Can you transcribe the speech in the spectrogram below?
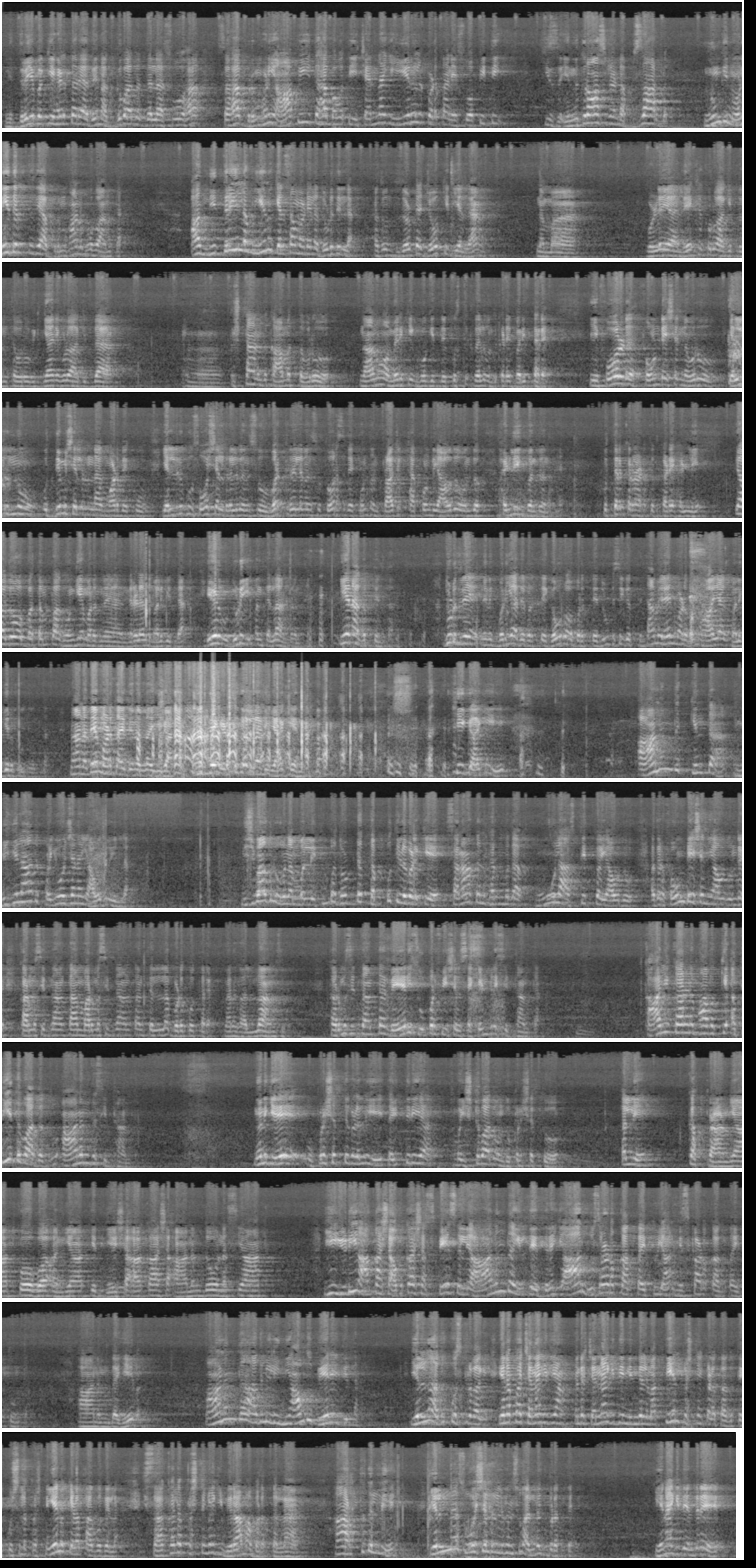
ನಿದ್ರೆಯ ಬಗ್ಗೆ ಹೇಳ್ತಾರೆ, ಅದೇನು ಅಗ್ಗವಾದದ್ದಲ್ಲ. ಸೋಹ, ಸಹ ಬ್ರಹ್ಮಣಿ ಆಪೀತಃ ಭವತಿ, ಚೆನ್ನಾಗಿ ಈರಲ್ಪಡ್ತಾನೆ. ಸ್ವಪಿತಿ ಈಸ್ ಇನ್ಗ್ರಾಸ್ಡ್ ಅಂಡ್ ಅಬ್ಸಾರ್ಬ್ ನುಂಗಿ ನೊಣಿದಿರ್ತದೆ ಆ ಬ್ರಹ್ಮಾನುಭವ ಅಂತ. ಆ ನಿದ್ರೆಯಲ್ಲಿ ಅವ್ರು ಏನು ಕೆಲಸ ಮಾಡಿಲ್ಲ, ದುಡಿದಿಲ್ಲ. ಅದೊಂದು ದೊಡ್ಡ ಜೋಕ್ ಇದೆಯಲ್ಲ. ನಮ್ಮ ಒಳ್ಳೆಯ ಲೇಖಕರು ಆಗಿದ್ದಂಥವರು, ವಿಜ್ಞಾನಿಗಳು ಆಗಿದ್ದ ಕೃಷ್ಣಾನಂದ ಕಾಮತ್ ಅವರು, ನಾನು ಅಮೆರಿಕೆಗೆ ಹೋಗಿದ್ದೆ, ಪುಸ್ತಕದಲ್ಲಿ ಒಂದು ಕಡೆ ಬರೀತಾರೆ. ಈ ಫೋರ್ಡ್ ಫೌಂಡೇಶನ್ ಅವರು ಎಲ್ಲರನ್ನೂ ಉದ್ಯಮಶೀಲರನ್ನಾಗಿ ಮಾಡಬೇಕು, ಎಲ್ರಿಗೂ ಸೋಷಿಯಲ್ ರೆಲೆವೆನ್ಸು, ವರ್ಕ್ ರೆಲೆವೆನ್ಸು ತೋರಿಸಬೇಕು ಅಂತ ಒಂದು ಪ್ರಾಜೆಕ್ಟ್ ಹಾಕೊಂಡು ಯಾವುದೋ ಒಂದು ಹಳ್ಳಿಗೆ ಬಂದ್ರಂತೆ ಉತ್ತರ ಕರ್ನಾಟಕದ ಕಡೆ ಹಳ್ಳಿ. ಯಾವುದೋ ಒಬ್ಬ ತಂಪಾಗಿ ಹೊಂಗೆ ಮರದ ನೆರಳಲ್ಲಿ ಮಲಗಿದ್ದ. ಏಳು ದುಡಿ ಅಂತೆಲ್ಲ ಅಂದ್ರಂತೆ. ಏನಾಗುತ್ತೆ ಅಂತ? ದುಡಿದ್ರೆ ನಿನಗೆ ಮರ್ಯಾದೆ ಬರುತ್ತೆ, ಗೌರವ ಬರುತ್ತೆ, ದುಡ್ಡು ಸಿಗುತ್ತೆ ಆಮೇಲೆ ಏನ್ ಮಾಡಬಹುದು ಹಾಯಾಗಿ ಮಲಗಿರ್ಬೋದು ಅಂತ. ನಾನು ಅದೇ ಮಾಡ್ತಾ ಇದ್ದೀನಲ್ಲ ಈಗ. ಯಾಕೆ ಅಂತ. ಹೀಗಾಗಿ ಆನಂದಕ್ಕಿಂತ ಮಿಗಿಲಾದ ಪ್ರಯೋಜನ ಯಾವುದೂ ಇಲ್ಲ. ನಿಜವಾಗ್ಲೂ ನಮ್ಮಲ್ಲಿ ತುಂಬಾ ದೊಡ್ಡ ತಪ್ಪು ತಿಳುವಳಿಕೆ ಸನಾತನ ಧರ್ಮದ ಮೂಲ ಅಸ್ತಿತ್ವ ಯಾವುದು? ಅದರ ಫೌಂಡೇಶನ್ ಯಾವುದು ಅಂದ್ರೆ ಕರ್ಮ ಸಿದ್ಧಾಂತ ಮರ್ಮ ಸಿದ್ಧಾಂತ ಅಂತೆಲ್ಲ ಬಡ್ಕೋತಾರೆ. ನನಗಲ್ಲ ಅನ್ಸುತ್ತೆ. ಕರ್ಮ ಸಿದ್ಧಾಂತ ವೆರಿ ಸೂಪರ್ಫಿಷಿಯಲ್ ಸೆಕೆಂಡರಿ ಸಿದ್ಧಾಂತ. ಕಾರ್ಯಕಾರಣ ಭಾವಕ್ಕೆ ಅತೀತವಾದದ್ದು ಆನಂದ ಸಿದ್ಧಾಂತ. ನನಗೆ ಉಪನಿಷತ್ತುಗಳಲ್ಲಿ ತೈತ್ರಿಯ ತುಂಬಾ ಇಷ್ಟವಾದ ಒಂದು ಉಪನಿಷತ್ತು. ಅಲ್ಲಿ ಕ ಪ್ರಾಣ್ಯಾತ್ ಕೋ ವ ಅನ್ಯಾತ್ ದೇಶ ಆಕಾಶ ಆನಂದೋ ನಸ್ಯಾತ್ ಸ್ಯಾತ್. ಈ ಇಡೀ ಆಕಾಶ ಅವಕಾಶ ಸ್ಪೇಸ್ ಅಲ್ಲಿ ಆನಂದ ಇಲ್ಲದೆ ಇದ್ರೆ ಯಾರು ಉಸಿರಾಡೋಕ್ಕಾಗ್ತಾ ಇತ್ತು, ಯಾರು ಮಿಸ್ಕಾಡೋಕ್ಕಾಗ್ತಾ ಇತ್ತು ಅಂತ. ಆನಂದ ಏವ? ಆನಂದ ಆದ್ಮೇಲೆ ಇನ್ಯಾವುದು ಬೇರೆ ಇದಿಲ್ಲ. ಎಲ್ಲ ಅದಕ್ಕೋಸ್ಕರವಾಗಿ, ಏನಪ್ಪಾ ಚೆನ್ನಾಗಿದ್ಯಾ? ಅಂದ್ರೆ ಚೆನ್ನಾಗಿದ್ದೀನಿ ನಿಂದಲ್ಲಿ ಮತ್ತೇನು ಪ್ರಶ್ನೆ ಕೇಳಕ್ಕಾಗುತ್ತೆ? ಕುಶಲ ಪ್ರಶ್ನೆ, ಏನು ಕೇಳಕ್ಕಾಗೋದಿಲ್ಲ. ಸಕಲ ಪ್ರಶ್ನೆಗಳಿಗೆ ವಿರಾಮ ಬರುತ್ತಲ್ಲ, ಆ ಅರ್ಥದಲ್ಲಿ ಎಲ್ಲ ಸೋಷಿಯಲ್ ರಿಲಿವೆನ್ಸು ಅಲ್ಲಿಗೆ ಬರುತ್ತೆ. ಏನಾಗಿದೆ ಅಂದ್ರೆ,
